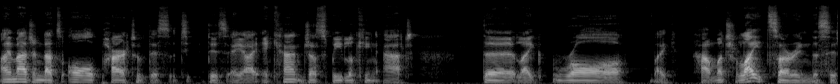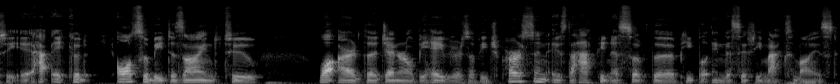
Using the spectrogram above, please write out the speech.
I imagine that's all part of this this AI. It can't just be looking at the like raw, like how much lights are in the city. It ha- it could also be designed to what are the general behaviors of each person? Is the happiness of the people in the city maximized?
